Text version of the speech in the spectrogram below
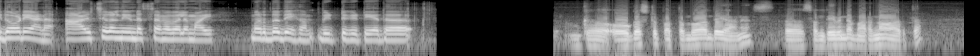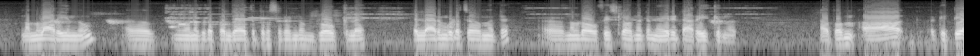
ഇതോടെയാണ് ആഴ്ചകൾ നീണ്ട ശ്രമഫലമായി മൃതദേഹം വിട്ടുകിട്ടിയത്. നമുക്ക് ഓഗസ്റ്റ് പത്തൊമ്പതാം തീയതിയാണ് സന്ദീപിന്റെ മരണ വാർത്ത നമ്മൾ അറിയുന്നു നമ്മുടെ പഞ്ചായത്ത് പ്രസിഡന്റും ബ്ലോക്കിലെ എല്ലാവരും കൂടെ ചേർന്നിട്ട് നമ്മുടെ ഓഫീസിൽ വന്നിട്ട് നേരിട്ട് അറിയിക്കുന്നത്. അപ്പം ആ കിട്ടിയ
